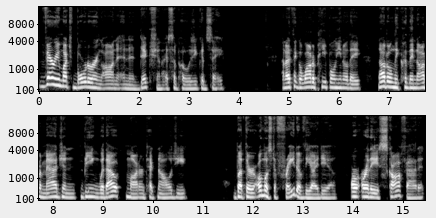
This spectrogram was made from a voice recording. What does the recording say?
very much bordering on an addiction, I suppose you could say. And I think a lot of people, you know, they not only could they not imagine being without modern technology, but they're almost afraid of the idea or or they scoff at it,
